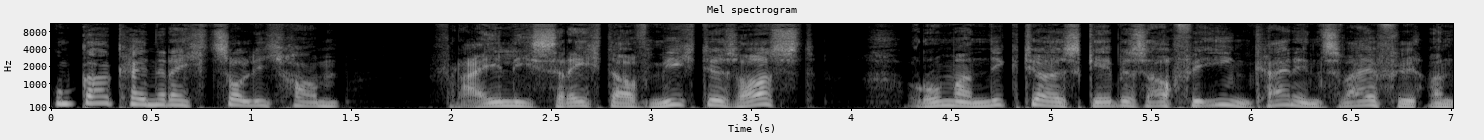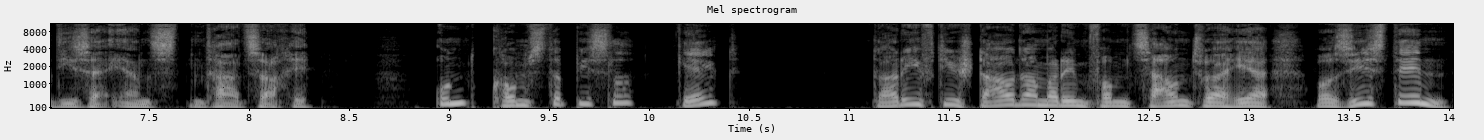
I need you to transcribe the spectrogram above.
und gar kein Recht soll ich haben. Freilichs Recht auf mich, das hast. Roman nickte, als gäbe es auch für ihn keinen Zweifel an dieser ernsten Tatsache. Und kommst a bissel, Geld? Da rief die Staudammerin vom Zauntor her. Was ist denn?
